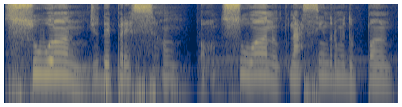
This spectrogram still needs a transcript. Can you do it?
Suando de depressão, suando na síndrome do pânico.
